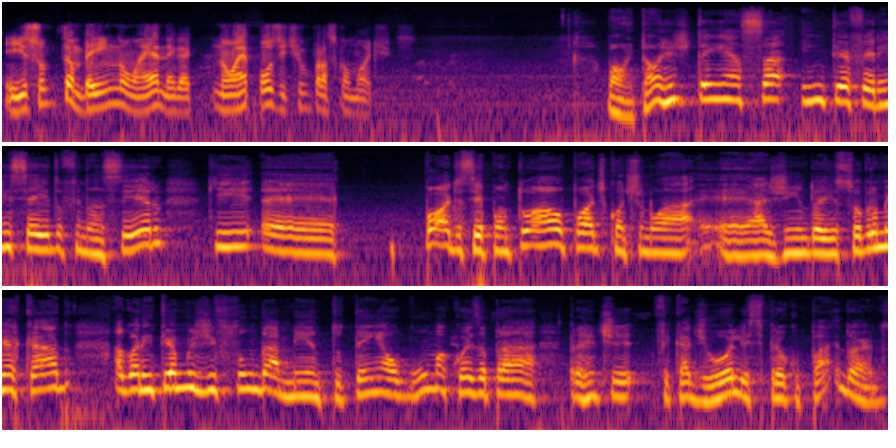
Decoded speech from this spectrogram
E isso também não é, não é positivo para as commodities. Bom, então a gente tem essa interferência aí do financeiro que é, pode ser pontual, pode continuar é, agindo aí sobre o mercado. Agora, em termos de fundamento, tem alguma coisa para a gente ficar de olho e se preocupar, Eduardo?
